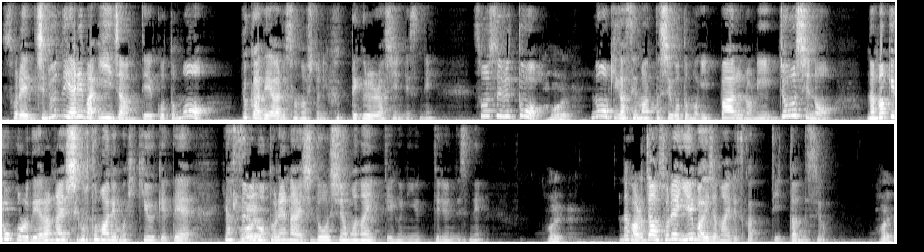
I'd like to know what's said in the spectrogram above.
それ自分でやればいいじゃんっていうことも、部下であるその人に振ってくるらしいんですね。そうすると、はい。納期が迫った仕事もいっぱいあるのに、上司の怠け心でやらない仕事までも引き受けて、休みも取れないしどうしようもないっていうふうに言ってるんですね。はい。だから、じゃあそれ言えばいいじゃないですかって言ったんですよ。はい。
